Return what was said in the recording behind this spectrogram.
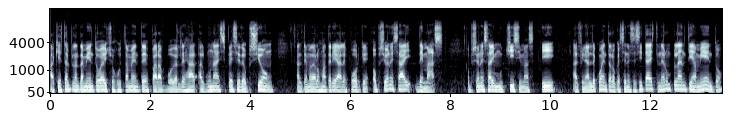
Aquí está el planteamiento hecho justamente para poder dejar alguna especie de opción al tema de los materiales, porque opciones hay de más, opciones hay muchísimas y al final de cuentas lo que se necesita es tener un planteamiento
